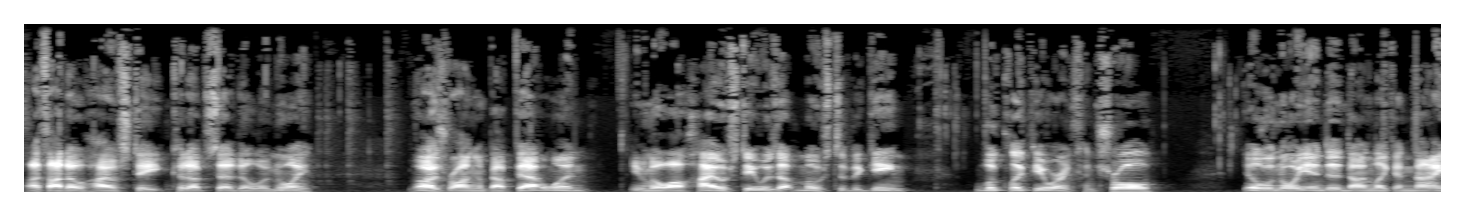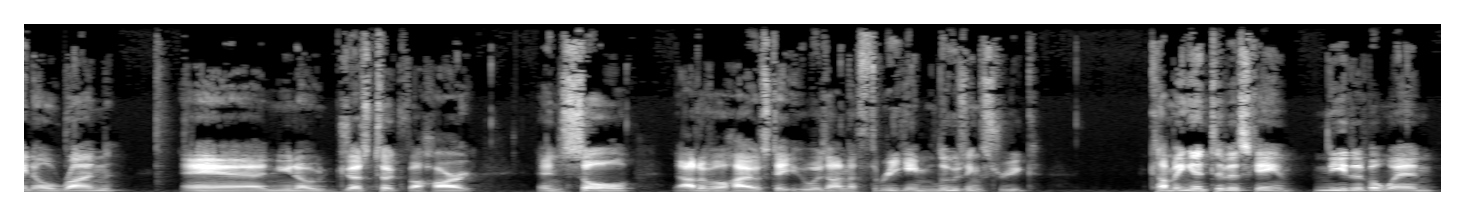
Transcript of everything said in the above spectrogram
I thought Ohio State could upset Illinois. I was wrong about that one. Even though Ohio State was up most of the game, looked like they were in control. Illinois ended on like a 9-0 run and, you know, just took the heart and soul out of Ohio State, who was on a three-game losing streak. Coming into this game, needed a win,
